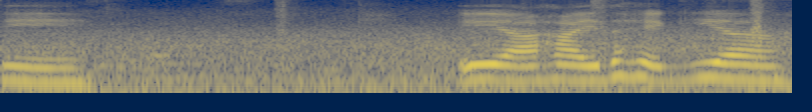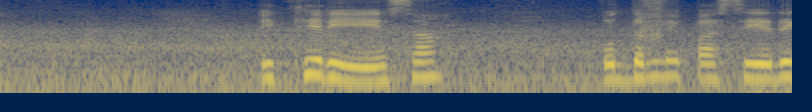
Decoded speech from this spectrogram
ਤੇ ਇਹ ਆਹ ਇਹਦਾ ਹੈਗੀ ਆ, ਇੱਥੇ ਰੇਸ ਆ। ਉਧਰਲੇ ਪਾਸੇ ਇਹਦੇ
